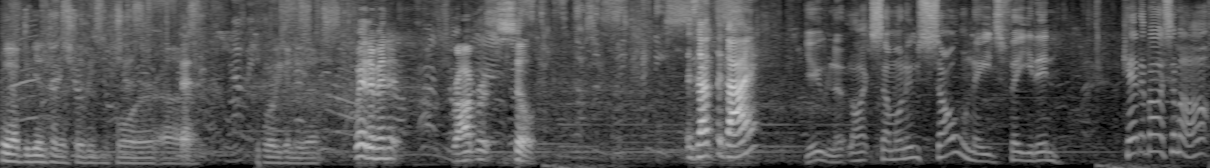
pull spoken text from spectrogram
We have to get into the city before uh, before we can do that. Wait a minute, Robert Silk. Is that the guy? You look like someone whose soul needs feeding. Care to buy some art?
